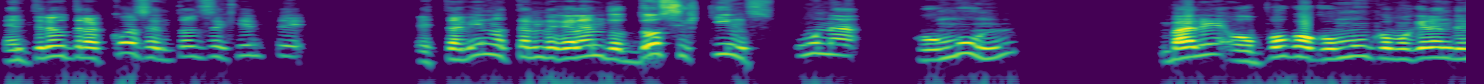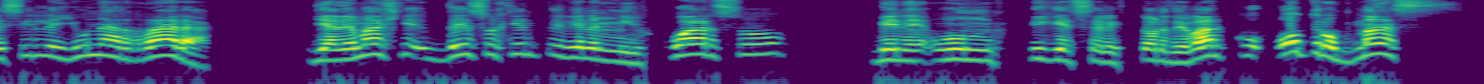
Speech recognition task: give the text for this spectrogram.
Entre otras cosas. Entonces, gente, está bien, nos están regalando dos skins, una común, ¿vale? O poco común, como quieran decirle, y una rara. Y además de eso, gente, vienen mil cuarzos, viene un ticket selector de barco, otro más.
